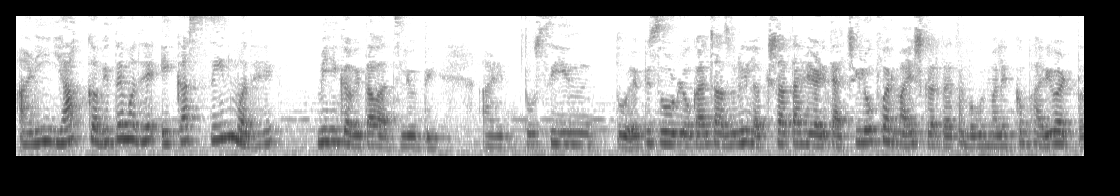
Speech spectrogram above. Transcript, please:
आणि या कवितेमध्ये एका सीनमध्ये मी ही कविता वाचली होती. आणि तो सीन तो एपिसोड लोकांच्या अजूनही लक्षात आहे आणि त्याची लोक फरमाईश करतायत हे बघून मला इतकं भारी वाटतं.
